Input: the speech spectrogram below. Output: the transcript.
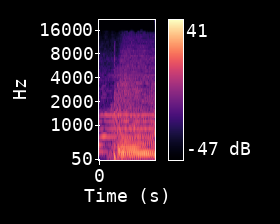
around.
